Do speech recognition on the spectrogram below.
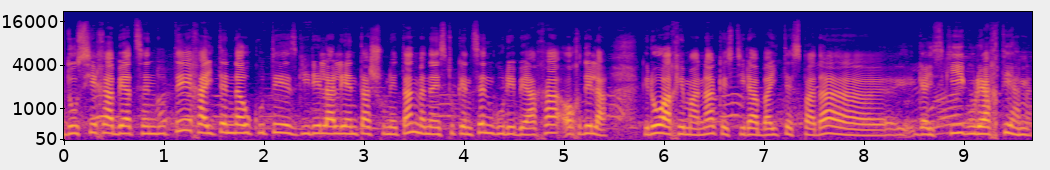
dosiera behatzen dute, raiten daukute ez girela lehen tasunetan, baina ez dukentzen gure beharra hor dela. Gero ahemanak ez dira baita espada gaizki gure artean.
